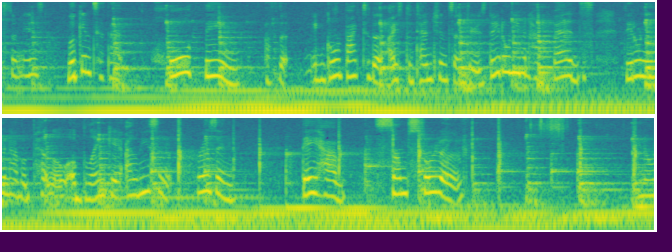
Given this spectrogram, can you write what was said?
system is? Look into that whole thing of the and go back to the ICE detention centers. They don't even have beds they don't even have a pillow, a blanket. At least in a prison, they have some sort of. You know?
